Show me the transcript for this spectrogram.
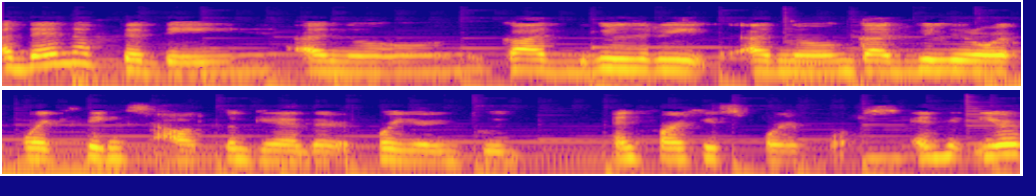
at the end of the day, ano, God will re, ano, God will work things out together for your good and for His purpose. And your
